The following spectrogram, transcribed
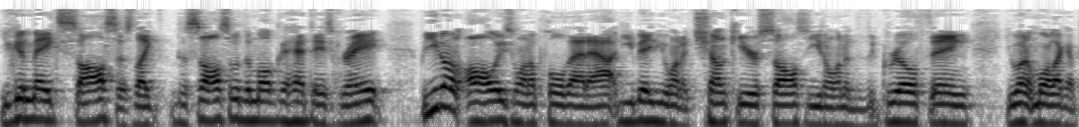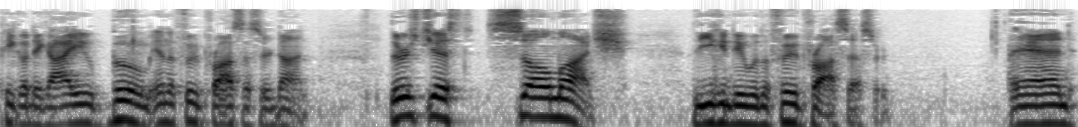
You can make salsas, like the salsa with the molcajete is great, but you don't always want to pull that out. You maybe want a chunkier salsa, you don't want to do the grill thing, you want it more like a pico de gallo, boom, in the food processor, done. There's just so much that you can do with a food processor. And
